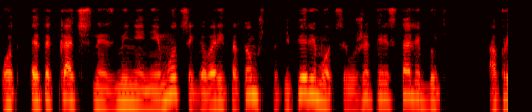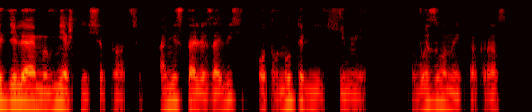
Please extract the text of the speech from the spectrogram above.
Вот это качественное изменение эмоций говорит о том, что теперь эмоции уже перестали быть определяемы внешней ситуацией. Они стали зависеть от внутренней химии, вызванной как раз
